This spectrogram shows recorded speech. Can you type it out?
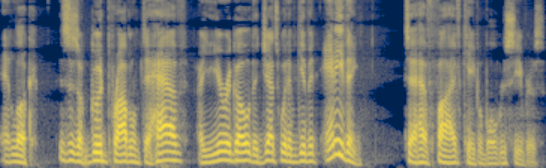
And look, this is a good problem to have. A year ago, the Jets would have given anything to have five capable receivers.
